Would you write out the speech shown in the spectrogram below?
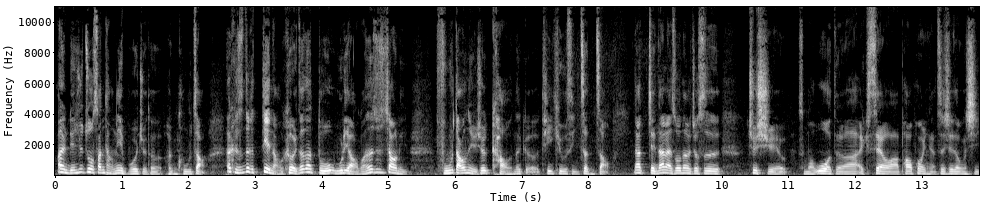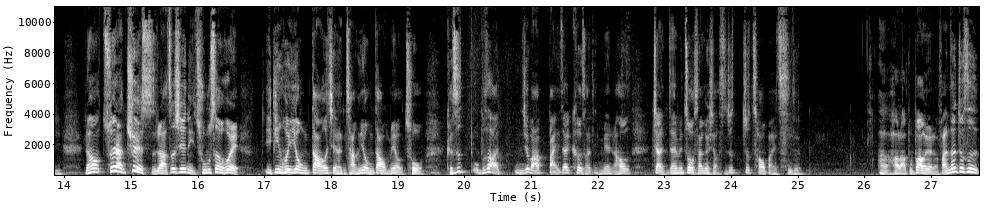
啊，你连续做三堂，你也不会觉得很枯燥。啊，可是那个电脑课，你知道那多无聊吗？那就是叫你辅导你去考那个 TQC 证照。那简单来说，那个就是去学什么 Word 啊、Excel 啊、PowerPoint 啊这些东西。然后虽然确实啊，这些你出社会。一定会用到，而且很常用到，没有错。可是我不知道，你就把它摆在课程里面，然后叫你在那边做三个小时，就就超白痴的。啊，好了，不抱怨了。反正就是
